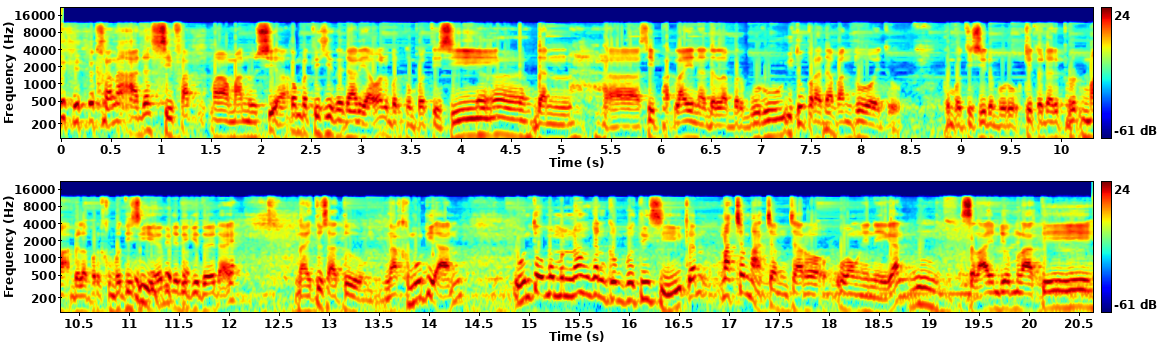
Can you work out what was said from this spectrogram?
karena ada sifat uh, manusia Kompetisi tadi. dari awal berkompetisi dan uh, sifat lain adalah berburu itu peradaban tua itu kompetisi dan buru kita dari perut emak bela berkompetisi ya menjadi gitu ya ya nah itu satu nah kemudian untuk memenangkan kompetisi kan macam-macam cara wong ini kan selain dia melatih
